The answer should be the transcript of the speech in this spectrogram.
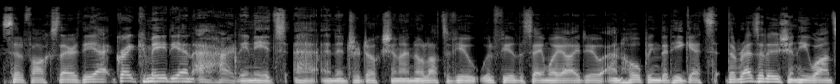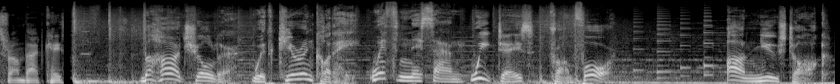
Sil Fox there, the uh, great comedian, uh, hardly needs uh, an introduction. I know lots of you will feel the same way I do and hoping that he gets the resolution he wants from that case. The Hard Shoulder with Kieran Cuddihy. With Nissan. Weekdays from 4 on Newstalk.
